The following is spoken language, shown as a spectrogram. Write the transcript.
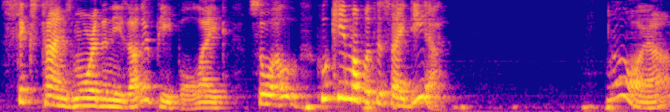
six times more than these other people." Like, so uh, who came up with this idea? Oh yeah,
